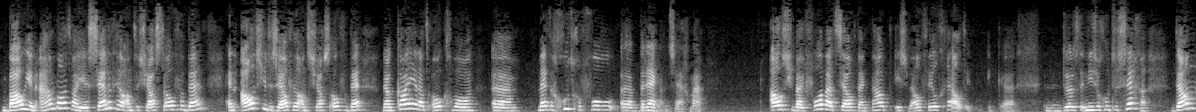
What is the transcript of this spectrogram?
bouw je een aanbod waar je zelf heel enthousiast over bent. En als je er zelf heel enthousiast over bent, dan kan je dat ook gewoon uh, met een goed gevoel uh, brengen, zeg maar. Als je bijvoorbeeld zelf denkt, nou, het is wel veel geld, ik, ik uh, durf het niet zo goed te zeggen, dan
